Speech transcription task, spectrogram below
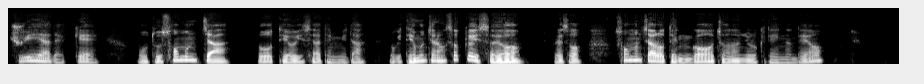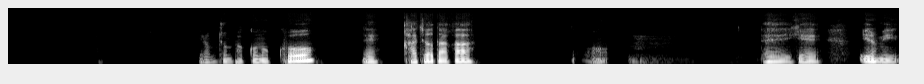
주의해야 될 게 모두 소문자로 되어 있어야 됩니다. 여기 대문자랑 섞여 있어요. 그래서 소문자로 된 거 저는 이렇게 되어 있는데요. 이름 좀 바꿔놓고 네 가져다가 어, 네 이게 이름이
